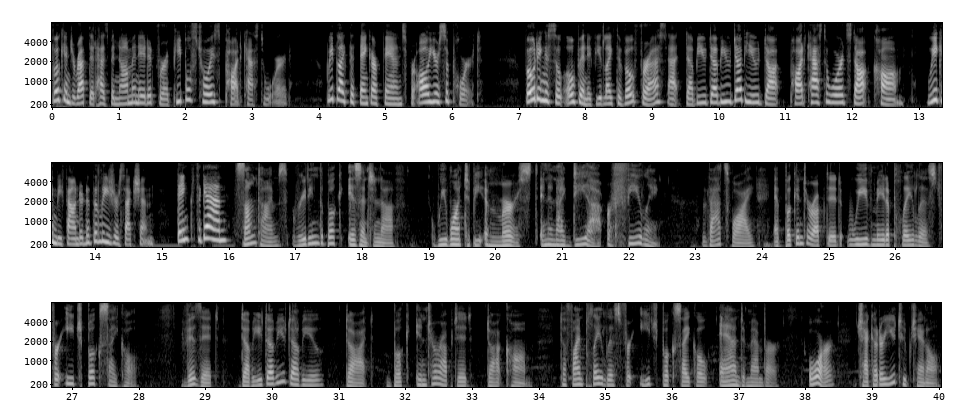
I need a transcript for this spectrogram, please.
Book Interrupted has been nominated for a People's Choice Podcast Award. We'd like to thank our fans for all your support. Voting is still open if you'd like to vote for us at www.podcastawards.com. We can be found under the leisure section. Thanks again. Sometimes reading the book isn't enough. We want to be immersed in an idea or feeling. That's why at Book Interrupted, we've made a playlist for each book cycle. Visit www.bookinterrupted.com to find playlists for each book cycle and member, or check out our YouTube channel.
